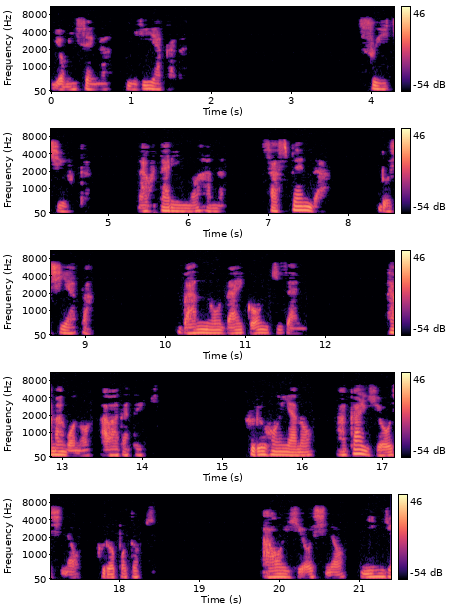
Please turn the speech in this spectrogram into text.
夜店が賑やかだ。水中花、ナフタリンの花、サスペンダー、ロシアパン、万能大根刻み、卵の泡立て器、古本屋の赤い表紙の黒ポトキ、青い表紙の人形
